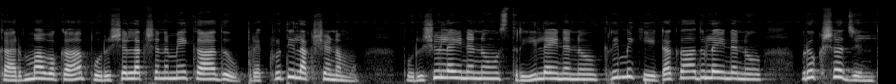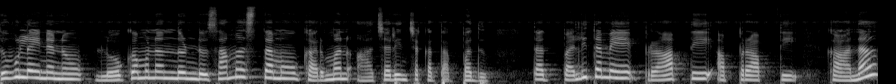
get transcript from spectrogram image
కర్మ ఒక పురుష లక్షణమే కాదు ప్రకృతి లక్షణము. పురుషులైనను స్త్రీలైనను క్రిమి కీటకాదులైనను వృక్ష జంతువులైనను లోకమునందుండు సమస్తము కర్మను ఆచరించక తప్పదు. తత్ఫలితమే ప్రాప్తి అప్రాప్తి. కాన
